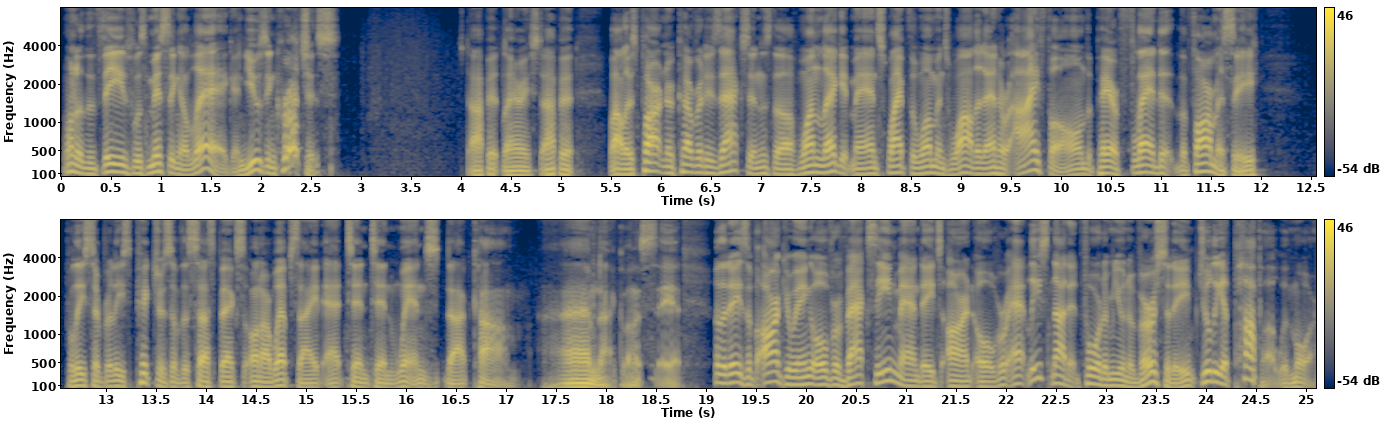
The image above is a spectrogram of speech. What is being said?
One of the thieves was missing a leg and using crutches. Stop it, Larry, stop it. While his partner covered his actions, the one legged man swiped the woman's wallet and her iPhone. The pair fled the pharmacy. Police have released pictures of the suspects on our website at 1010wins.com. I'm not going to say it. Well, the days of arguing over vaccine mandates aren't over, at least not at Fordham University. Juliet Papa with more.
